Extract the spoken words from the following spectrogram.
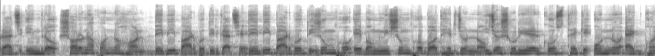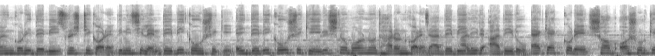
দেবরাজ ইন্দ্র শরণাপন্ন হন দেবী পার্বতীর কাছে। দেবী পার্বতী শুম্ভ এবং নিশুম্ভ বধের জন্য নিজ শরীরের কোষ থেকে অন্য এক ভয়ঙ্করী দেবী সৃষ্টি করেন। তিনি ছিলেন দেবী কৌশিকী। এই দেবী কৌশিকী কৃষ্ণবর্ণ ধারণ করেন, যা দেবী কালীর আদি রূপ। এক এক করে সব অসুরকে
